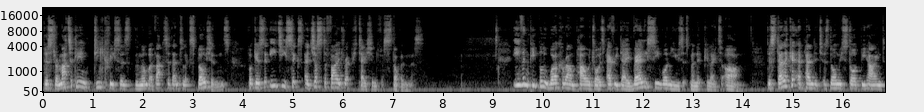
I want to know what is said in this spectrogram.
This dramatically decreases the number of accidental explosions, but gives the EG6 a justified reputation for stubbornness. Even people who work around power droids every day rarely see one use its manipulator arm. This delicate appendage is normally stored behind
